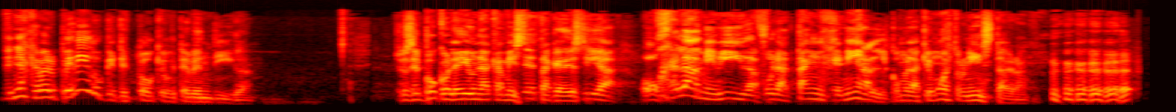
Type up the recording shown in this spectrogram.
Tenías que haber pedido que te toque o que te bendiga. Yo hace poco leí una camiseta que decía, ojalá mi vida fuera tan genial como la que muestro en Instagram.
